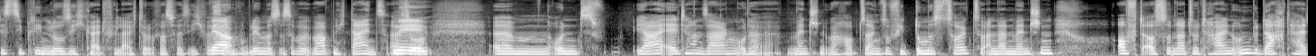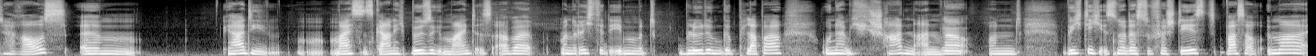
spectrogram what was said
Disziplinlosigkeit vielleicht oder was weiß ich, was ja. sein Problem ist, ist aber überhaupt nicht deins. Also, nee. Ähm, und ja, Eltern sagen oder Menschen überhaupt sagen so viel dummes Zeug zu anderen Menschen, oft aus so einer totalen Unbedachtheit heraus. Ähm, ja, die meistens gar nicht böse gemeint ist, aber man richtet eben mit blödem Geplapper unheimlich viel Schaden an. Ja. Und wichtig ist nur, dass du verstehst, was auch immer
